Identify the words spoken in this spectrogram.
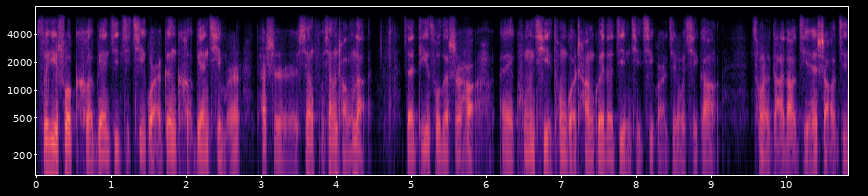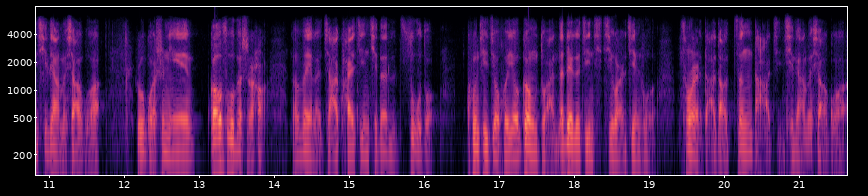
所以说，可变进气气管跟可变气门它是相辅相成的。在低速的时候，哎，空气通过常规的进气气管进入气缸，从而达到减少进气量的效果。如果是你高速的时候，那为了加快进气的速度，空气就会由更短的这个进气气管进入，从而达到增大进气量的效果。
